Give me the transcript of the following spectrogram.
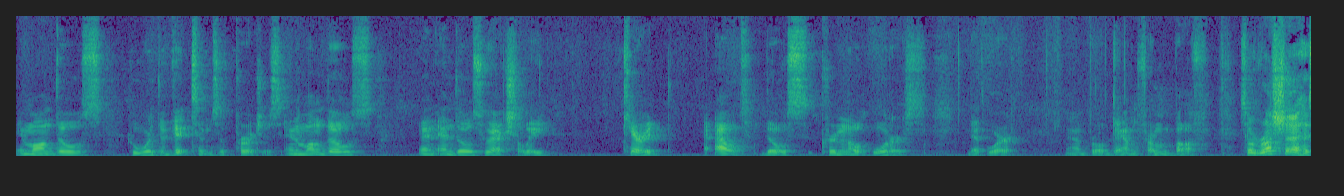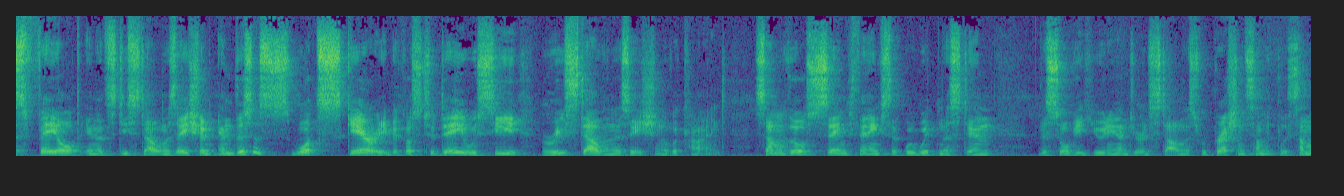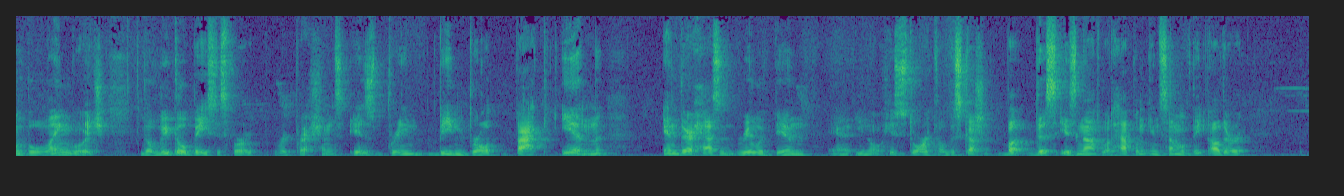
among those who were the victims of purges and among those, and, and those who actually carried out those criminal orders that were uh, brought down from above. So Russia has failed in its de-Stalinization, and this is what's scary because today we see re-Stalinization of a kind. Some of those same things that we witnessed in the Soviet Union during Stalinist repression, some at least some of the language, the legal basis for repressions is being being brought back in, and there hasn't really been, uh, you know, historical discussion. But this is not what happened in some of the other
